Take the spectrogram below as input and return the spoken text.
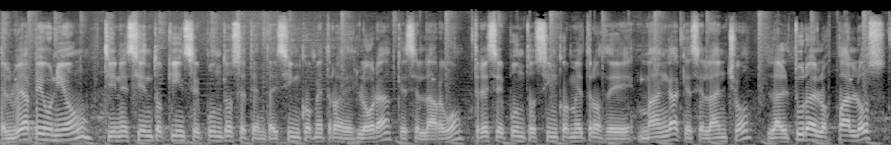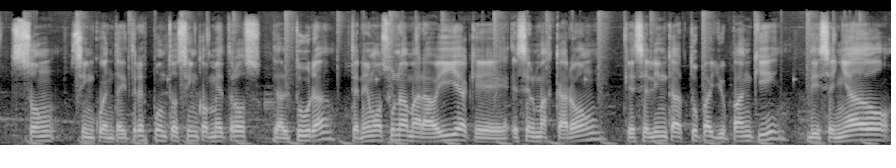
El BAP Unión tiene 115.75 metros de eslora, que es el largo, 13.5 metros de manga, que es el ancho. La altura de los palos son 53.5 metros de altura. Tenemos una maravilla que es el mascarón, que es el Inca Tupac Yupanqui, diseñado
